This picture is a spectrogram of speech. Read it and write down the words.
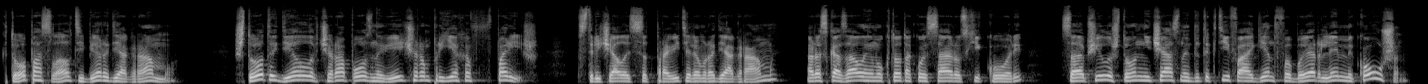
Кто послал тебе радиограмму? Что ты делала вчера поздно вечером, приехав в Париж? Встречалась с отправителем радиограммы? Рассказала ему, кто такой Сайрус Хикори? Сообщила, что он не частный детектив, а агент ФБР Лемми Коушен?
